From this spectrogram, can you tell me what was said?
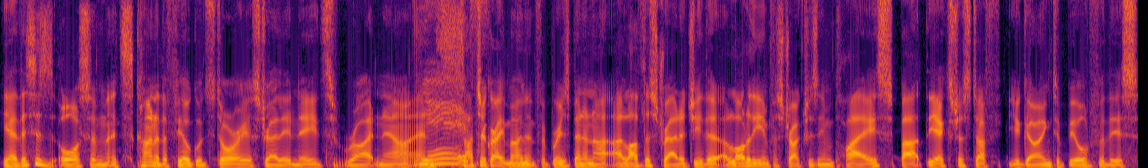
Yeah, this is awesome. It's kind of the feel good story Australia needs right now. And yes. such a great moment for Brisbane. And I, I love the strategy that a lot of the infrastructure is in place, but the extra stuff you're going to build for this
